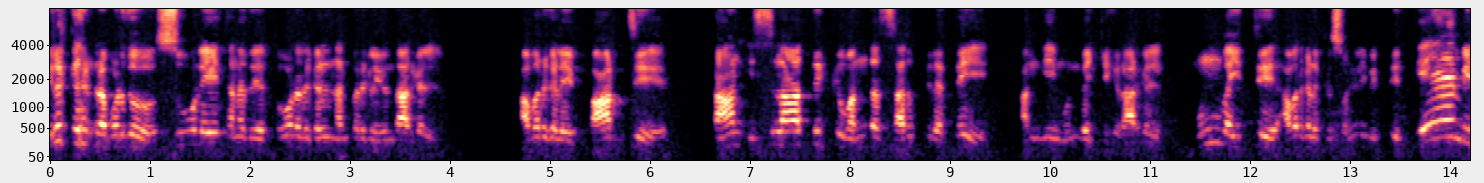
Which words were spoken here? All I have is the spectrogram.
இருக்குகின்ற பொழுது சூலே தனது தோழர்கள் நண்பர்கள் இருந்தார்கள். அவர்களை பார்த்து தான் இஸ்லாத்துக்கு வந்த சரித்திரத்தை அங்கே முன்வைக்குகிறார்கள். முன்வைத்து அவர்களுக்கு சொல்லிவிட்டு தேம்பி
